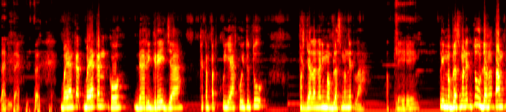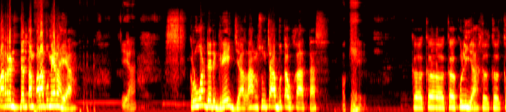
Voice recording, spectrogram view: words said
Santai. Bayangkan bayangkan kok dari gereja ke tempat kuliahku itu tuh perjalanan 15 menit lah. Oke. 15 menit itu udah tanpa rem dan tanpa lampu merah ya. Iya. Keluar dari gereja langsung cabut aku ke atas Oke. ke ke ke kuliah ke ke, ke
